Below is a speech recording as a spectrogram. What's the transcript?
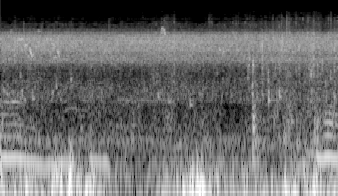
Um, there it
